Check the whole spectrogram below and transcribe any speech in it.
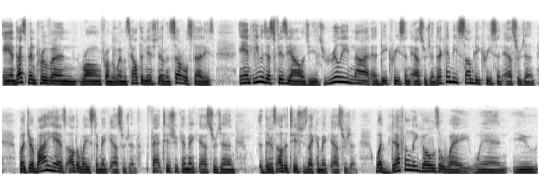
And that's been proven wrong from the Women's Health Initiative and several studies. And even just physiology, it's really not a decrease in estrogen. There can be some decrease in estrogen, but your body has other ways to make estrogen. Fat tissue can make estrogen, there's other tissues that can make estrogen. What definitely goes away when you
